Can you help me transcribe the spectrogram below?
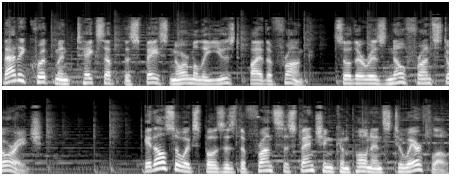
That equipment takes up the space normally used by the frunk, so there is no front storage. It also exposes the front suspension components to airflow,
